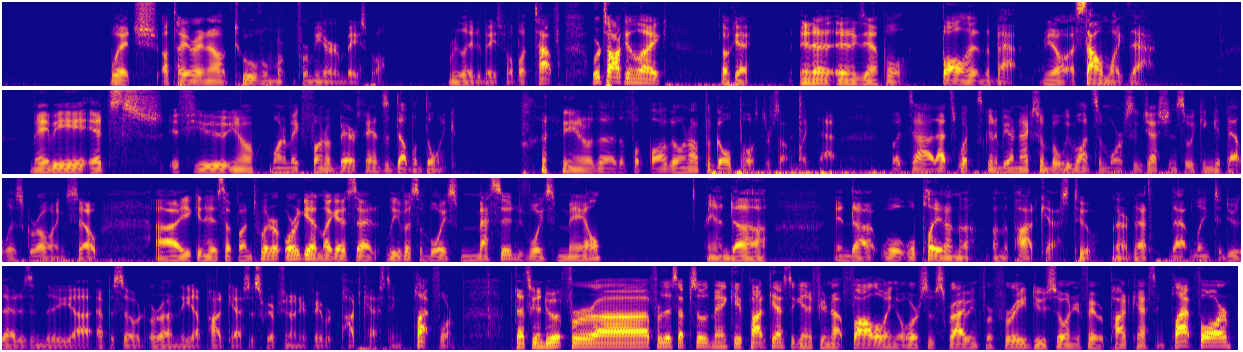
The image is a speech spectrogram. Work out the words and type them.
which I'll tell you right now, two of them for me are in baseball, related to baseball. But top, we're talking like, okay, in a, an example, ball hitting the bat, you know, a sound like that. Maybe it's if you you know want to make fun of Bears fans, a double doink. you know the the football going off the goalpost or something like that. But uh, that's what's going to be our next one. But we want some more suggestions so we can get that list growing. So uh, you can hit us up on Twitter, or again, like I said, leave us a voice message, voice mail, and uh, and uh, we'll we'll play it on the on the podcast too. There, that that link to do that is in the uh, episode or on the uh, podcast description on your favorite podcasting platform. But that's going to do it for uh, for this episode of the Man Cave Podcast. Again, if you're not following or subscribing for free, do so on your favorite podcasting platform,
